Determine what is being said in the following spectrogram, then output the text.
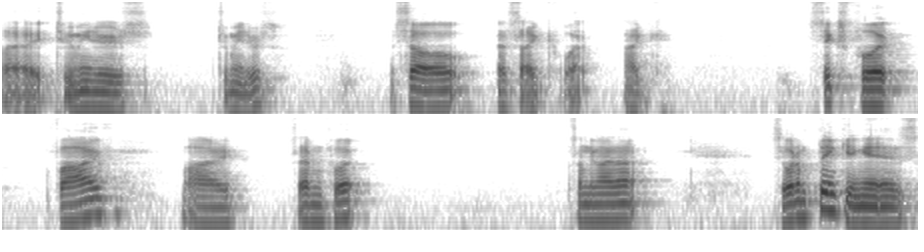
by two meters two meters. So that's like what like six foot five by seven foot something like that. So what I'm thinking is,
